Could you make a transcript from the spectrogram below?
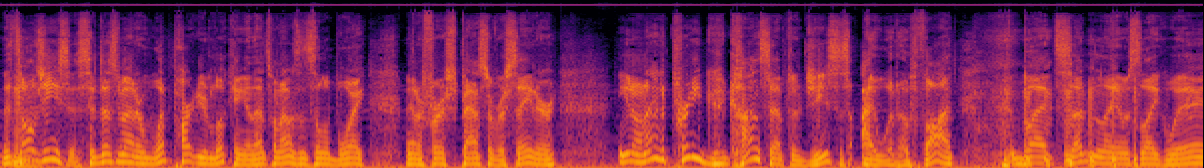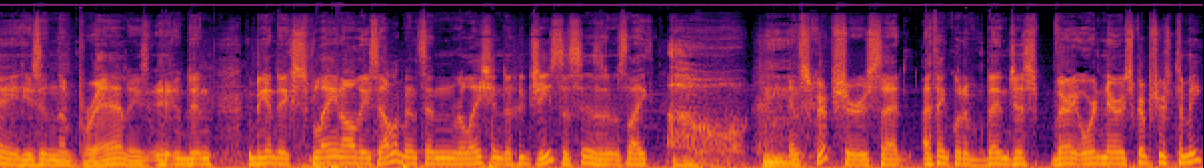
It's all mm. Jesus. It doesn't matter what part you're looking, and that's when I was this little boy, we had our first Passover Seder. You know, and I had a pretty good concept of Jesus, I would have thought. But suddenly it was like, wait, he's in the bread. He's it began to explain all these elements in relation to who Jesus is. And it was like, oh. Hmm. And scriptures that I think would have been just very ordinary scriptures to me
